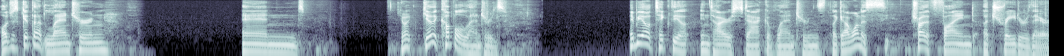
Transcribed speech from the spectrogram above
I'll just get that lantern and you know what? Get a couple of lanterns. Maybe I'll take the entire stack of lanterns. Like I want to try to find a trader there.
